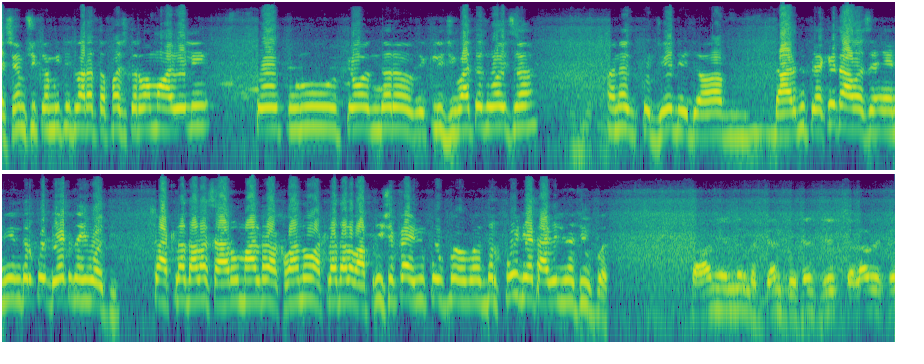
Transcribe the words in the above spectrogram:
એસએમસી કમિટી દ્વારા તપાસ કરવામાં આવેલી તો પૂરું તેઓ અંદર એકલી જીવાત જ હોય છે. અને જે દાળનું પેકેટ આવે છે એની અંદર કોઈ ડેટ નહીં હોતી. તો આટલા દાડા સારો માલ રાખવાનો આટલા દાડા વાપરી શકાય એવી કોઈ અંદર કોઈ ડેટ આવેલી નથી ઉપર. શાળાની અંદર મધ્યાહન ભોજન જે ચલાવે છે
